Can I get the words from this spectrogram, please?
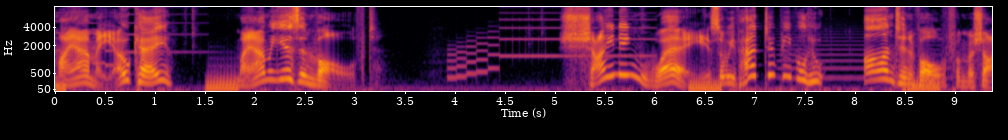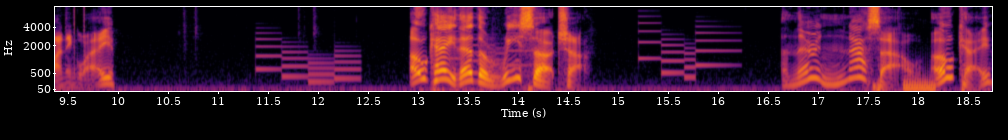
Miami, okay. Miami is involved. Shining Way. So we've had two people who aren't involved from the Shining Way. Okay, they're the researcher. And they're in Nassau. Okay.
